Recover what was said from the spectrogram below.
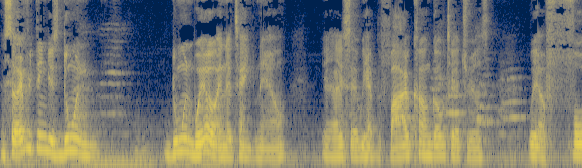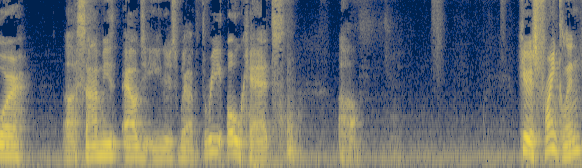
And so everything is doing doing well in the tank now. Yeah, I said we have the five Congo tetras. We have four uh, Siamese algae eaters. We have three OCats. Uh, here's Franklin.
